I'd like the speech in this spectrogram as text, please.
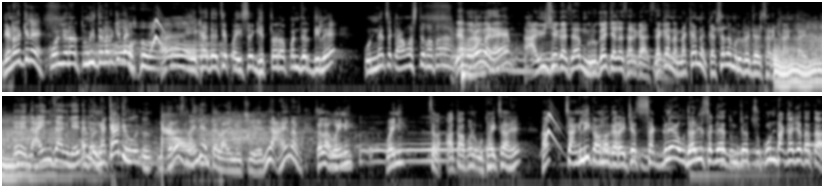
देणार की नाही? कोण देणार? तुम्हीच देणार की नाही? हा, एखाद्याचे पैसे घेतल्यावर आपण जर दिले पुण्याचं काम असतं बाबा. नाही बरोबर आहे. आयुष्य कसं? मृगजलासारखं असतं. नका ना नका ना. कशाला मृगजल सारखं आणताय? हे लाईन चांगली आहे ना. नका घेऊ. गरज नाहीये त्या लाईनीची. मी आहे ना. चला वहिनी. वहिनी. चला आता आपण उठायचं आहे. हा चांगली कामं करायची आहेत. सगळ्या उधारी सगळ्या तुमच्या चुकून टाकायच्यात आता.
